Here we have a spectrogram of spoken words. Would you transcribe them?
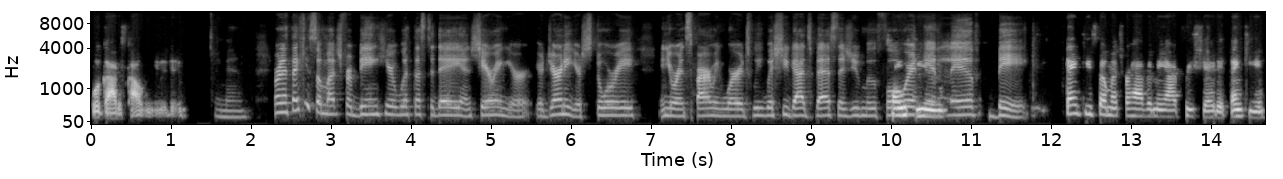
what god is calling you to do. Amen. Verna, thank you so much for being here with us today and sharing your your journey your story and your inspiring words. We wish you god's best as you move forward you. and live big. Thank you so much for having me. I appreciate it. Thank you.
